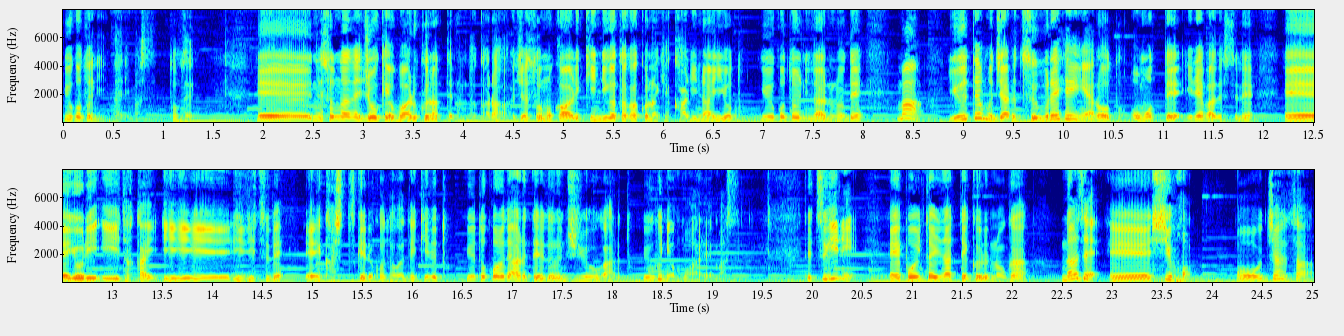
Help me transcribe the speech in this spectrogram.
いうことになります。当然。えー、ね、そんなね、条件悪くなってるんだから、じゃあその代わり金利が高くなきゃ借りないよということになるので、まあ、言うても JAL 潰れへんやろうと思っていればですね、えー、より高い利率で、え貸し付けることができるというところである程度の需要があるというふうに思われます。で、次に、えー、ポイントになってくるのが、なぜ、えー、資本じゃあさ、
